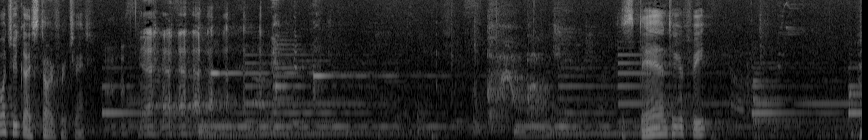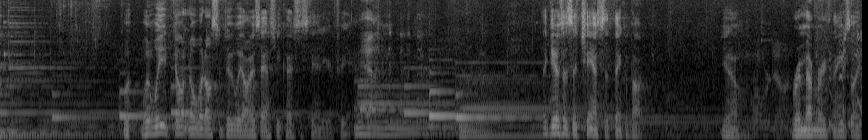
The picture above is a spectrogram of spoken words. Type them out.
Why don't you guys start for a change? Stand to your feet. When we don't know what else to do, we always ask you guys to stand to your feet. Yeah. It gives us a chance to think about, you know, remembering things like,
